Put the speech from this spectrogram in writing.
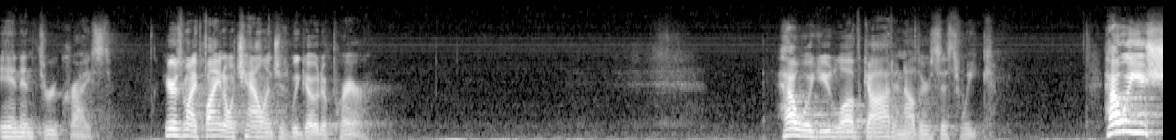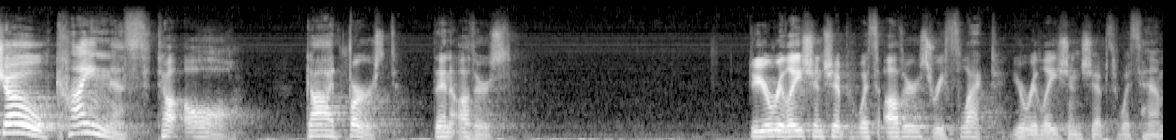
in and through Christ. Here's my final challenge as we go to prayer. How will you love God and others this week? How will you show kindness to all? God first, then others. Do your relationship with others reflect your relationships with Him?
